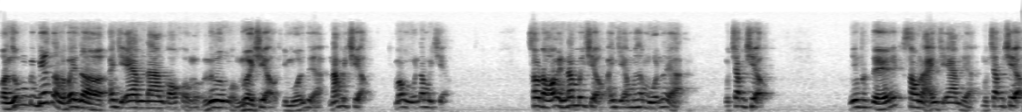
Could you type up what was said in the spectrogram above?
còn Dũng biết rằng là bây giờ anh chị em đang có khoảng lương khoảng 10 triệu thì muốn gì ạ à? 50 triệu, mong muốn 50 triệu sau đó thì 50 triệu anh chị em sẽ muốn gì ạ à? 100 triệu nhưng thực tế sau này anh chị em gì ạ à? 100 triệu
